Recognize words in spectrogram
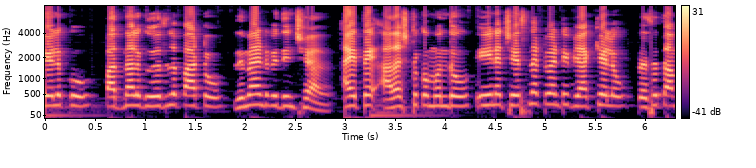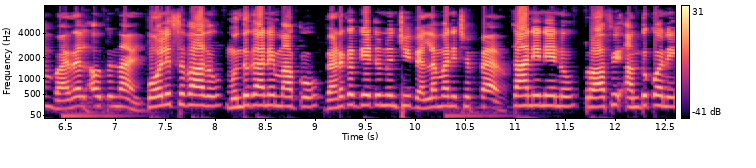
జైలుకు పద్నాలుగు రోజుల పాటు రిమాండ్ విధించారు. అయితే అరెస్టుకు ముందు ఈయన చేసినటువంటి వ్యాఖ్యలు ప్రస్తుతం వైరల్ అవుతున్నాయి. పోలీసు వారు ముందుగానే మాకు వెనక గేటు నుంచి వెళ్ళమని చెప్పారు. కానీ నేను ట్రాఫీ అందుకొని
